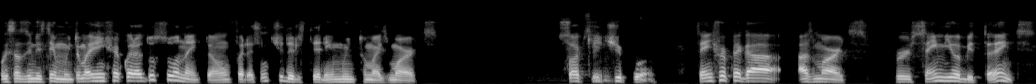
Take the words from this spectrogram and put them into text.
os Estados Unidos tem muito mais gente que a Coreia do Sul, né? Então faria sentido eles terem muito mais mortes. Só que, Sim. tipo, se a gente for pegar as mortes por 100 mil habitantes,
